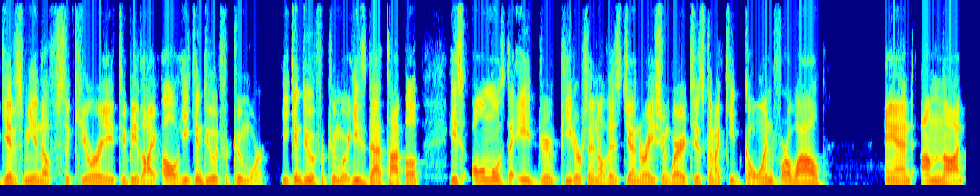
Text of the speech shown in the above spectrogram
gives me enough security to be like, oh, he can do it for two more. He can do it for two more. He's that type of. He's almost the Adrian Peterson of his generation, where it's just gonna keep going for a while. And I'm not.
